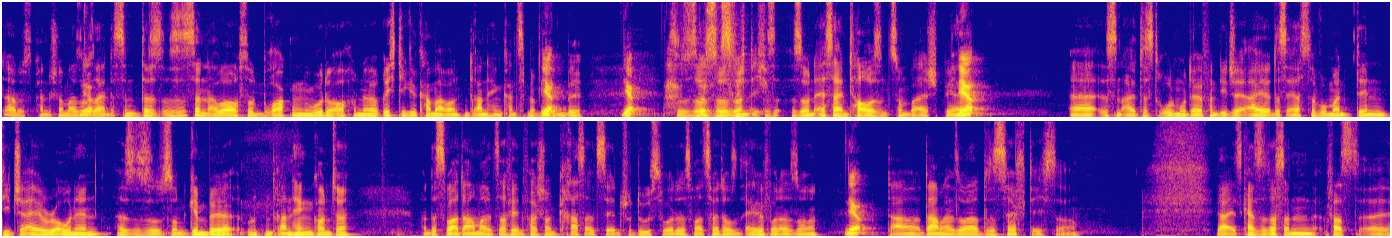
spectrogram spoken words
Ja, das kann schon mal so ja. sein. Das, sind, das, das, ist dann aber auch so ein Brocken, wo du auch eine richtige Kamera unten dranhängen kannst mit dem ja. Gimbal. Ja. So, so, so, so, ein, so ein S1000 zum Beispiel. Ja. Äh, ist ein altes Drohnenmodell von DJI. Das erste, wo man den DJI Ronin, also so, so ein Gimbal, unten dranhängen konnte. Und das war damals auf jeden Fall schon krass, als der introduced wurde. Das war 2011 oder so. Ja. Da, damals war das heftig so. Ja, jetzt kannst du das dann fast äh,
